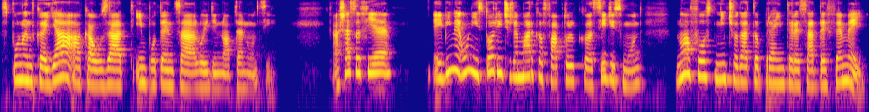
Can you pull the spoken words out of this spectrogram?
spunând că ea a cauzat impotența lui din noaptea anunții. Așa să fie, ei bine, unii istorici remarcă faptul că Sigismund nu a fost niciodată prea interesat de femei,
